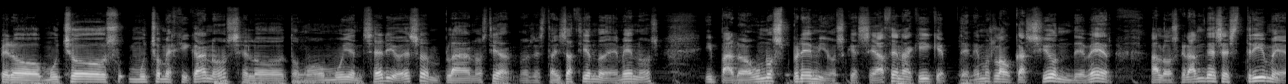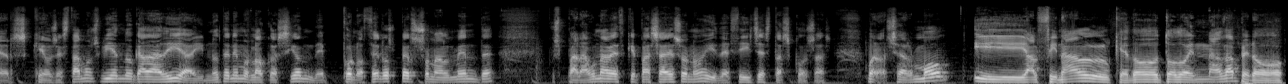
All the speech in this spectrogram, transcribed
pero muchos, muchos mexicanos se lo tomó muy en serio eso, en plan, hostia, nos está haciendo de menos y para unos premios que se hacen aquí, que tenemos la ocasión de ver a los grandes streamers que os estamos viendo cada día y no tenemos la ocasión de conoceros personalmente, pues para una vez que pasa eso, ¿no? Y decís estas cosas. Bueno, se armó y al final quedó todo en nada, pero,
